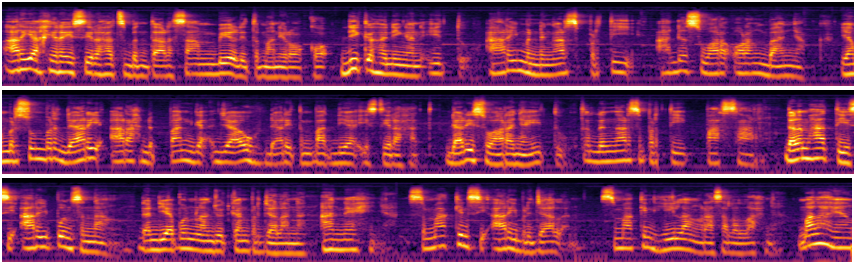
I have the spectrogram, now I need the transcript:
Ari akhirnya istirahat sebentar sambil ditemani rokok. Di keheningan itu, Ari mendengar seperti ada suara orang banyak yang bersumber dari arah depan gak jauh dari tempat dia istirahat. Dari suaranya itu, terdengar seperti pasar. Dalam hati, si Ari pun senang dan dia pun melanjutkan perjalanan. Anehnya, semakin si Ari berjalan, semakin hilang rasa lelahnya. Malah yang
